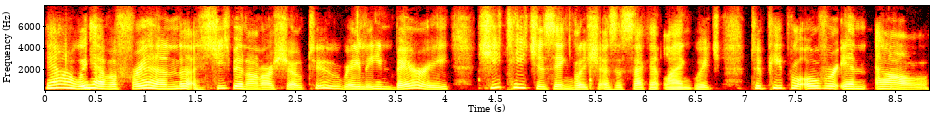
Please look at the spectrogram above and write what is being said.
Yeah, we have a friend. She's been on our show too, Raylene Berry. She teaches English as a second language to people over in uh,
